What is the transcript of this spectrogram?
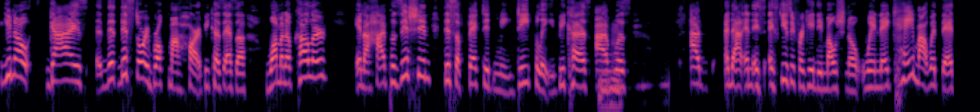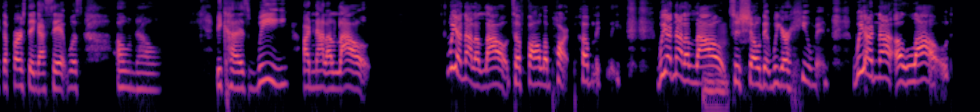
you know, guys, th- this story broke my heart because as a woman of color in a high position, this affected me deeply because I Mhm. was, I, and, I, and ex- excuse me for getting emotional. When they came out with that, the first thing I said was, oh no, because we are not allowed we are not allowed to fall apart publicly. We are not allowed mm-hmm. to show that we are human. We are not allowed.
